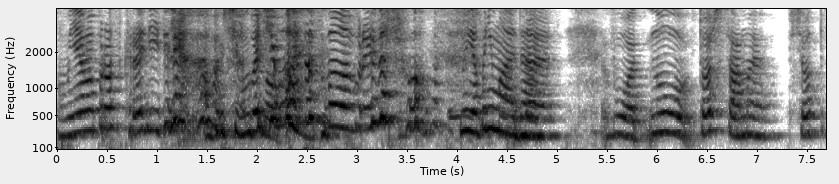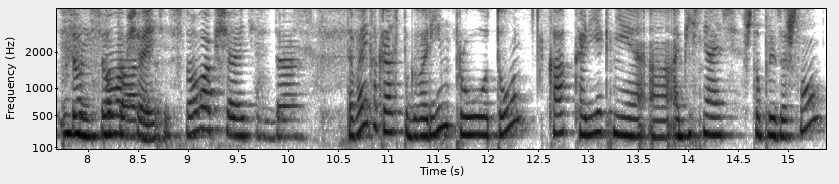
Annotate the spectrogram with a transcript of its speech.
у меня вопрос к родителям. А почему Почему это снова произошло? Ну, я понимаю, да. Вот, ну, то же самое. Все, все, все Снова общаетесь. Снова общаетесь, да. Давай как раз поговорим про то, как корректнее а, объяснять, что произошло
